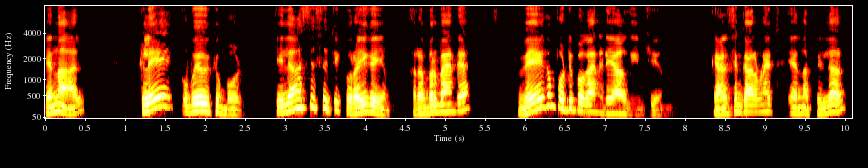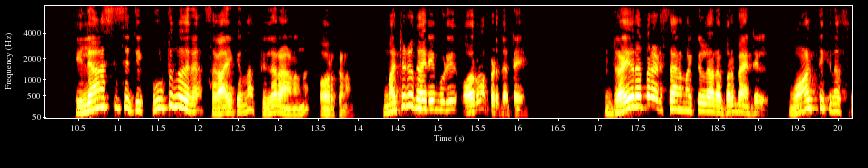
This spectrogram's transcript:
എന്നാൽ ക്ലേ ഉപയോഗിക്കുമ്പോൾ ഇലാസ്റ്റിസിറ്റി കുറയുകയും റബ്ബർ ബാൻഡ് വേഗം പൊട്ടിപ്പോകാൻ ഇടയാവുകയും ചെയ്യുന്നു. കാൽസ്യം കാർബണേറ്റ് എന്ന ഫില്ലർ ഇലാസ്റ്റിസിറ്റി കൂട്ടുന്നതിന് സഹായിക്കുന്ന ഫില്ലർ ആണെന്ന് ഓർക്കണം. മറ്റൊരു കാര്യം കൂടി ഓർമ്മപ്പെടുത്തട്ടെ. ഡ്രൈ റബ്ബർ അടിസ്ഥാനമാക്കിയുള്ള റബ്ബർ ബാൻഡിൽ വാൾ തിക്നെസ്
